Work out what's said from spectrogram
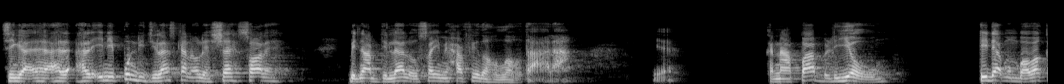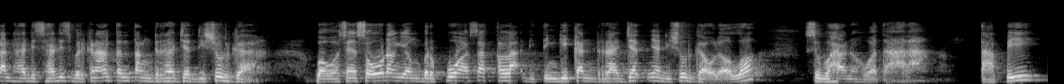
Sehingga hal, hal ini pun dijelaskan oleh Syekh Saleh bin Abdullah Al-Usaimi hafizahullah taala. Ya. Kenapa beliau tidak membawakan hadis-hadis berkenaan tentang derajat di surga? Bahwasanya seorang yang berpuasa kelak ditinggikan derajatnya di surga oleh Allah Subhanahu wa taala. Tapi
